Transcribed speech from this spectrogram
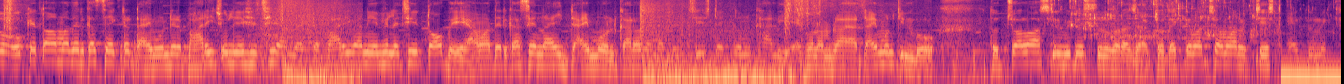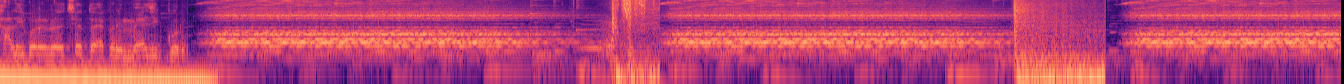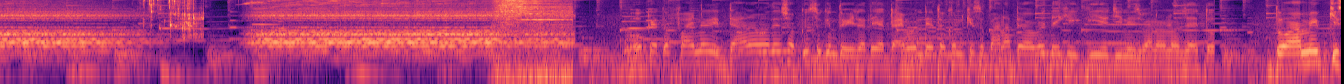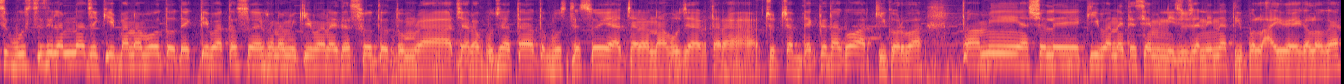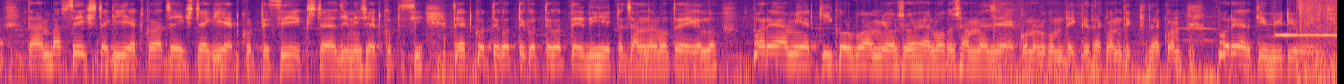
তো ওকে তো আমাদের কাছে একটা ডায়মন্ডের বাড়ি চলে এসেছে, আমরা একটা বাড়ি বানিয়ে ফেলেছি। তবে আমাদের কাছে নাই ডায়মন্ড, কারণ আমাদের চেস্ট একদম খালি, এখন আমরা ডায়মন্ড কিনবো। তো চলো আজকের ভিডিও শুরু করা যাক। তো দেখতে পাচ্ছ আমার চেস্ট একদমই খালি পড়ে রয়েছে, তো এখনই ম্যাজিক করব। ওকে তো ফাইনালি ডান আমাদের সবকিছু, কিন্তু এটা দিয়ে ডায়মন্ড দিয়ে তখন কিছু বানাতে হবে, দেখি কি জিনিস বানানো যায় তো। তো আমি কিছু বুঝতেছিলাম না যে কি বানাবো, তো দেখতেই পাচ্ছ এখন আমি কি বানাইতেছো, তো তোমরা যারা বুঝা তারা তো বুঝতেছোই, আর যারা না বুঝার তারা চুপচাপ দেখতে থাকো আর কি করবা। তো আমি আসলে কি বানাইতেছি আমি নিজেও জানি না ট্রিপল আই হয়ে গেল গা। তো আমি ভাবছি এক্সট্রা কি অ্যাড করা যায় এক্সট্রা কি অ্যাড করতেছি এক্সট্রা জিনিস অ্যাড করতেছি। তো অ্যাড করতে করতে করতে করতে দেখি একটা জানলার মতো হয়ে গেল। পরে আমি আর কি করব, আমি অসহায়ের মতো সামনে যে কোনো রকম দেখতে থাকলাম দেখতে থাকলাম পরে আর কি ভিডিও এন্ড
